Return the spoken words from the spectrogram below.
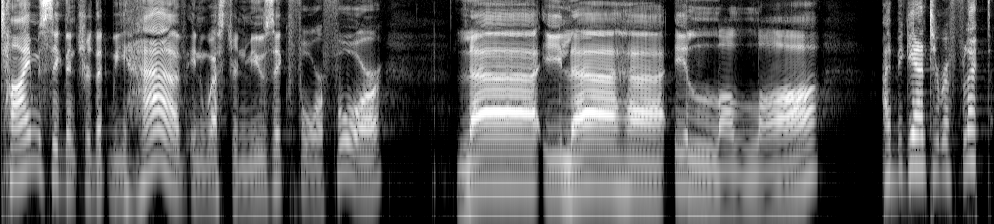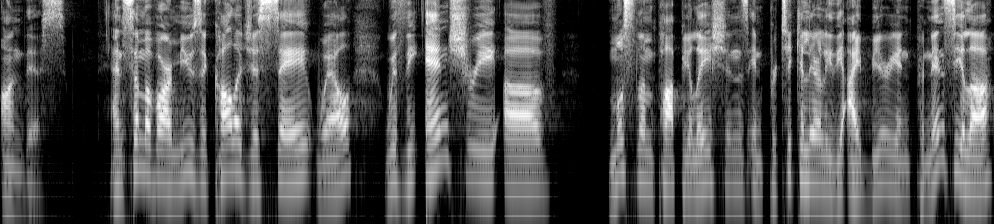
time signature that we have in Western music, 4 4, La ilaha illallah, I began to reflect on this. And some of our musicologists say, well, with the entry of Muslim populations, in particularly the Iberian Peninsula,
